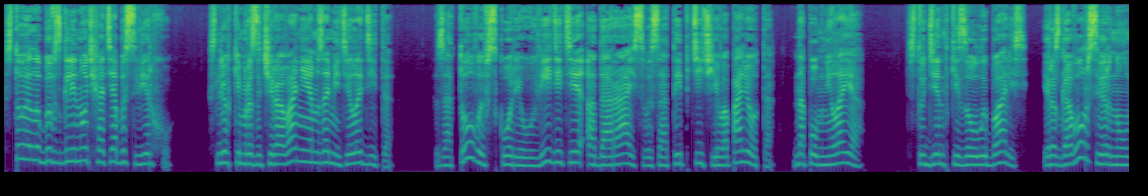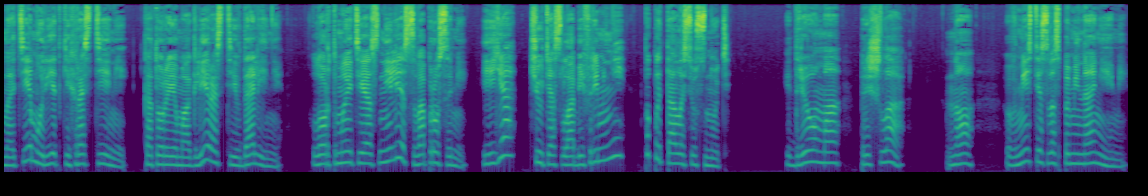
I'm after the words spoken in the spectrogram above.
стоило бы взглянуть хотя бы сверху». С легким разочарованием заметила Дита. «Зато вы вскоре увидите Адарай с высоты птичьего полета», — напомнила я. Студентки заулыбались, и разговор свернул на тему редких растений, которые могли расти в долине. Лорд Мэтиас не лез с вопросами, и я, чуть ослабив ремни, попыталась уснуть. И дрема пришла, но вместе с воспоминаниями.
